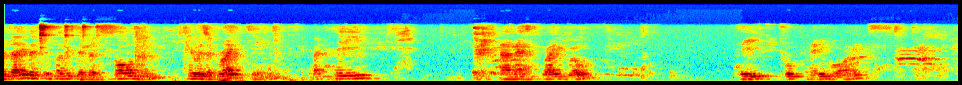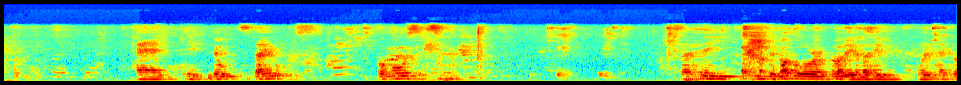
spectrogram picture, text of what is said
David to some extent, but Solomon, who was a great king, but he amassed great wealth. He took many wives, and he built stables for horses. So he, he forgot the law of God, even though he would have to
